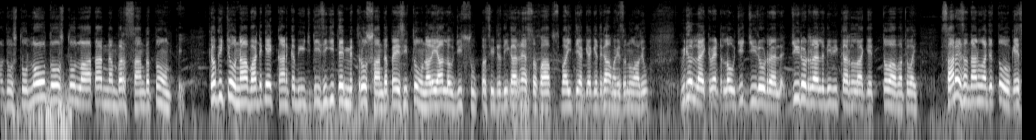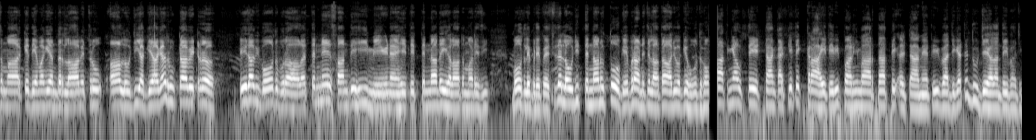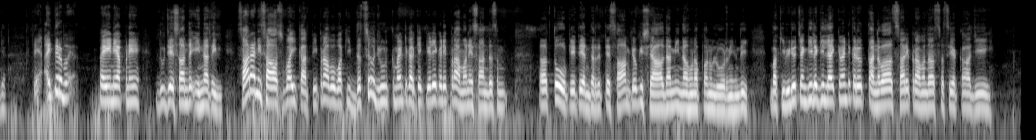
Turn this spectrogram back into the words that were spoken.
ਦੋਸਤੋ ਲੋ ਦੋਸਤੋ, ਲਾਤਾ ਨੰਬਰ ਸੰਦ ਧੋਣ ਤੇ। ਕਿਉਂਕਿ ਝੋਨਾ ਵੱਢ ਕੇ ਕਣਕ ਬੀਜਦੀ ਸੀਗੀ ਤੇ ਮਿੱਤਰੋ, ਸੰਦ ਪਏ ਸੀ ਧੋਣ ਵਾਲੇ। ਆ ਲਓ ਜੀ, ਸੁਪਰ ਸੀਡਰ ਦੀ ਕਰ ਰਹੇ ਆ ਸਫਾਫ ਸਫ਼ਾਈ ਤੇ ਅੱਗੇ ਅੱਗੇ ਦਿਖਾਵਾਂਗੇ ਤੁਹਾਨੂੰ ਆਜੋ ਵੀਡੀਓ ਲਾਈਕ ਕਮੈਂਟ, ਲਓ ਜੀ, ਜ਼ੀਰੋ ਡਰੈਲ ਜ਼ੀਰੋ ਡਰੈਲ ਦੀ ਵੀ ਕਰਨ ਲੱਗੇ ਧੋਆਵਾ ਧਵਾਈ ਸਾਰੇ ਸੰਦਾਂ ਨੂੰ ਅੱਜ ਧੋ ਕੇ ਸਮਾਰ ਕੇ ਦੇਵਾਂਗੇ ਅੰਦਰ ਲਾ ਮਿੱਤਰੋ। ਆ ਲਓ ਜੀ, ਅੱਗੇ ਆ ਗਿਆ ਰੂਟਾਵੇਟਰ। ਇਹਦਾ ਵੀ ਬਹੁਤ ਬੁਰਾ ਹਾਲ ਹੈ। ਤਿੰਨੇ ਸੰਦ ਹੀ ਮੇਨ ਹੈ ਇਹ ਤੇ ਤਿੰਨਾਂ ਦੇ ਹੀ ਹਾਲਾਤ ਮਾੜੇ ਸੀ। ਬਹੁਤ ਲਿਬੜੇ ਪਏ ਸੀ ਤੇ ਲਓ ਜੀ, ਤਿੰਨਾਂ ਨੂੰ ਧੋ ਕੇ ਬਰਾਂਡੇ ਚ ਲਾਤਾ। ਆਜੋ ਅੱਗੇ ਹੋਰ ਦਿਖਾਉਂ ਪਾਤੀਆਂ ਉੱਤੇ ਇੱਟਾਂ ਕਰਕੇ ਤੇ ਕਰਾਹੇ ਤੇ ਵੀ ਪਾਣੀ ਮਾਰਤਾ ਤੇ ਇਲਟਾਮਿਆਂ ਤੇ ਵੀ ਵੱਜ ਗਿਆ ਤੇ ਦੂਜੇ ਹਾਲਾਂ ਤੇ ਵੀ ਵੱਜ ਗਿਆ। ਤੇ ਇੱਧਰ ਪਏ ਨੇ ਆਪਣੇ ਦੂਜੇ ਸੰਦ ਇਹਨਾਂ ਤੇ ਵੀ। ਸਾਰਿਆਂ ਦੀ ਸਾਫ਼ ਸਫ਼ਾਈ ਕਰਤੀ। ਭਰਾਵੋ, ਬਾਕੀ ਦੱਸਿਓ ਜਰੂਰ ਕਮੈਂਟ ਕਰਕੇ ਕਿਹੜੇ ਕਿਹੜੇ ਭਰਾਵਾਂ ਨੇ ਸੰਦ ਸਮ- ਧੋ ਕੇ ਤੇ ਅੰਦਰ ਦਿੱਤੇ ਸਾਮ ਕਿਉਂਕਿ ਸਿਆਲ ਦਾ ਮਹੀਨਾ ਹੁਣ ਆਪਾਂ ਨੂੰ ਲੋੜ ਨਹੀਂ ਹੁੰਦੀ। ਬਾਕੀ ਵੀਡੀਓ ਚੰਗੀ ਲੱਗੀ ਲਾਈਕ ਕਮੈਂਟ ਕਰਿਓ। ਧੰਨਵਾਦ ਸਾਰੇ ਭਰਾਵਾਂ ਦਾ। ਸਤਿ ਸ੍ਰੀ ਅਕਾਲ ਜੀ।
